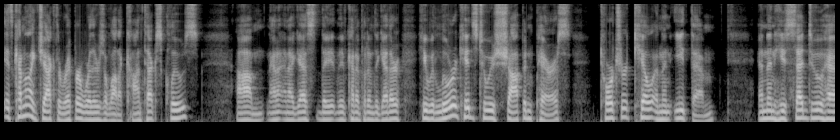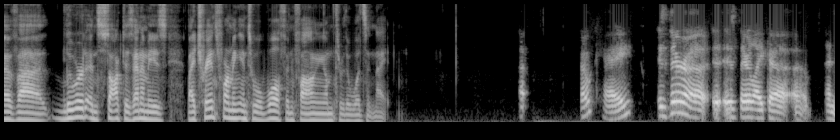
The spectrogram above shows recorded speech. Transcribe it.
it's kind of like Jack the Ripper where there's a lot of context clues. Um, and, and I guess they, they've kind of put them together. He would lure kids to his shop in Paris, torture, kill, and then eat them. And then he's said to have uh, lured and stalked his enemies by transforming into a wolf and following them through the woods at night. Okay. Is there a is there like a, a an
